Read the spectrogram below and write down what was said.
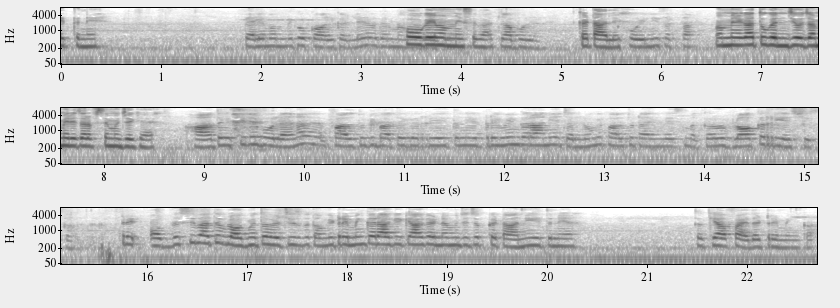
इतने। पहले मम्मी को कॉल कर ले अगर हो गई मम्मी से बात। क्या बोला कटा ले। हो ही नहीं सकता। मम्मी ने कहा तू गंजी हो जा मेरी तरफ़ से मुझे क्या है? हाँ तो इसीलिए बोला है ना फालतू की बातें कर रही है इतनी ट्रिमिंग करानी है चल लूँगी फालतू टाइम वेस्ट मत करो और ब्लॉग कर रही है इस चीज़ का। ऑब्वियसली बात है व्लॉग में तो हर चीज़ बताऊँगी। ट्रिमिंग करा के क्या करना है मुझे जब कटाने ही इतने हैं तो क्या फ़ायदा ट्रिमिंग का?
